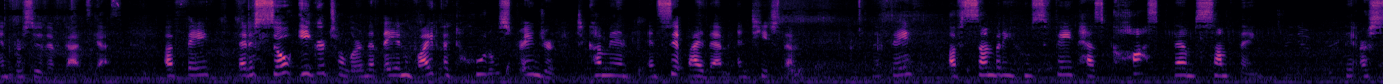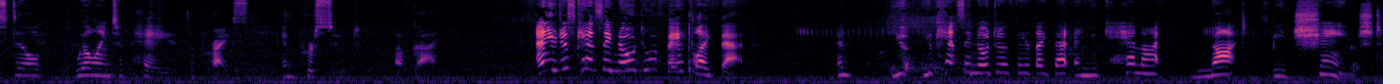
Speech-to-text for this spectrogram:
in pursuit of God's yes. A faith that is so eager to learn that they invite a total stranger to come in and sit by them and teach them. Faith of somebody whose faith has cost them something. They are still willing to pay the price in pursuit of God. And you just can't say no to a faith like that. And you you can't say no to a faith like that and you cannot not be changed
